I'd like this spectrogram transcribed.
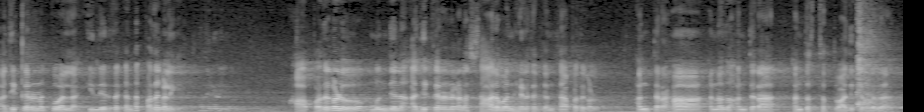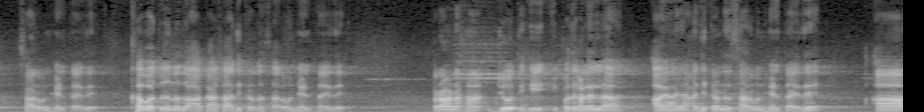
ಅಧಿಕರಣಕ್ಕೂ ಅಲ್ಲ ಇಲ್ಲಿರ್ತಕ್ಕಂಥ ಪದಗಳಿಗೆ ಆ ಪದಗಳು ಮುಂದಿನ ಅಧಿಕರಣಗಳ ಸಾರವನ್ನು ಹೇಳತಕ್ಕಂಥ ಪದಗಳು. ಅಂತರಹ ಅನ್ನೋದು ಅಂತರ ಅಂತಸ್ತತ್ವಾಧಿಕರಣದ ಸಾರವನ್ನು ಹೇಳ್ತಾ ಇದೆ. ಖವತ್ ಅನ್ನೋದು ಆಕಾಶಾಧಿಕರಣದ ಸಾರವನ್ನು ಹೇಳ್ತಾ ಇದೆ. ಪ್ರಾಣ ಜ್ಯೋತಿ ಈ ಪದಗಳೆಲ್ಲ ಆಯಾಯ ಅಧಿಕರಣದ ಸಾರವನ್ನು ಹೇಳ್ತಾ ಇದೆ. ಆ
